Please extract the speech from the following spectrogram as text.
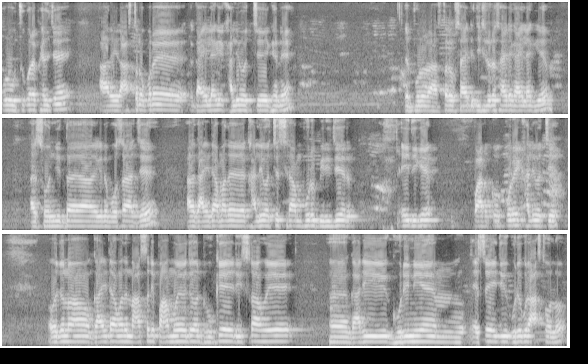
পুরো উঁচু করে ফেলছে। আর এই রাস্তার উপরে গাড়ি লাগিয়ে খালি হচ্ছে এখানে। পুরো রাস্তার সাইডে জিটি রোডের সাইডে গাড়ি লাগিয়ে। আর সঞ্জিত দা এখানে বসে আছে। আর গাড়িটা আমাদের খালি হচ্ছে শ্রীরামপুর ব্রিজের এইদিকে। পার ক- করেই খালি হচ্ছে। ওই জন্য গাড়িটা আমাদের নার্সারি পাম্প হয়ে ঢুকে রিসরা হয়ে গাড়ি ঘুরি নিয়ে এসে এইদিকে ঘুরে ঘুরে আসতে হলো।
